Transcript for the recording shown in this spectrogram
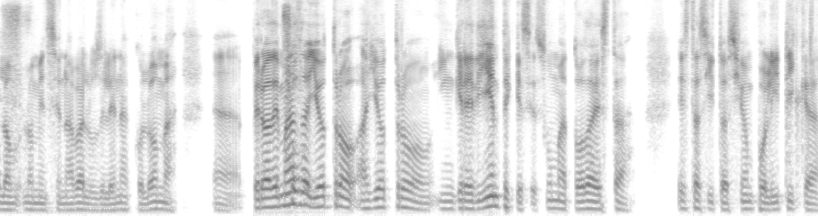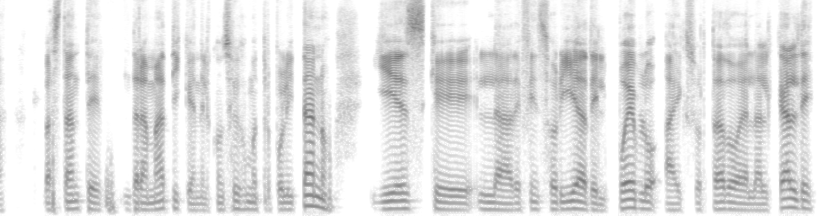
lo, lo, mencionaba Luzlena Coloma. Ah, pero además hay, otro, hay otro ingrediente que se suma a toda esta, esta situación política bastante dramática en el Consejo Metropolitano y es que la Defensoría del Pueblo ha exhortado al alcalde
